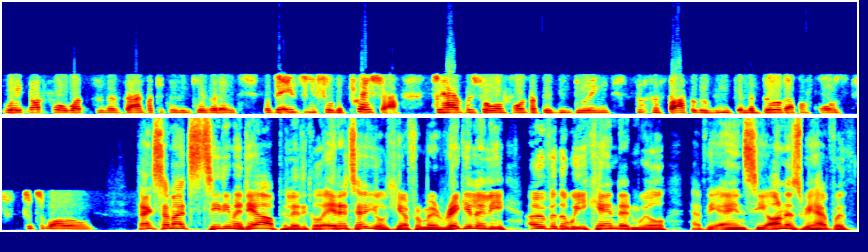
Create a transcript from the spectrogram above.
were it not for what Zuma's done, particularly in KZN, but the would feel the pressure to have the show of force that they've been doing since the start of the week and the build-up, of course, to tomorrow. Thanks so much, Tshidi Madia, our political editor. You'll hear from her regularly over the weekend, and we'll have the ANC on as we have with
